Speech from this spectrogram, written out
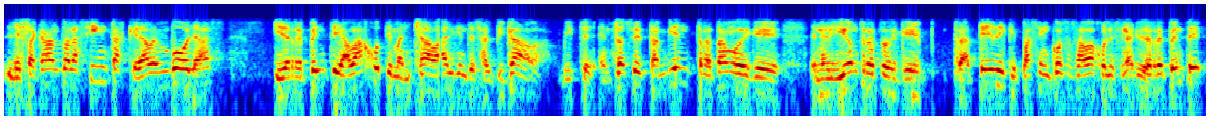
le sacaban todas las cintas, quedaba en bolas, y de repente abajo te manchaba alguien, te salpicaba, ¿viste? Entonces también tratamos de que, en el guion trato de que, traté de que pasen cosas abajo del escenario y de repente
